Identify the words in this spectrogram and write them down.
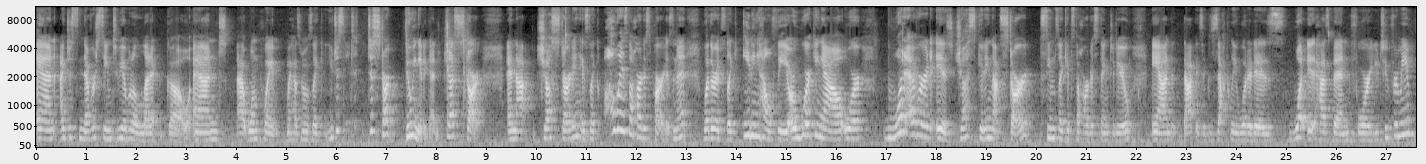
And I just never seemed to be able to let it go. And at one point, my husband was like, you just need to just start doing it again. Just start. And that just starting is like always the hardest part, isn't it? Whether it's like eating healthy or working out or whatever it is, just getting that start seems like it's the hardest thing to do. And that is exactly what it is, what it has been for YouTube for me.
